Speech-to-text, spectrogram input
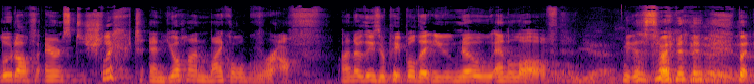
Ludolf Ernst Schlicht, and Johann Michael Graf. I know these are people that you know and love. Oh, yeah. That's right. but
